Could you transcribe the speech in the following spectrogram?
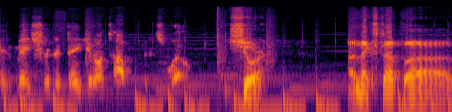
and, make sure that they get on top of it as well. Sure. Uh, next up, uh,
